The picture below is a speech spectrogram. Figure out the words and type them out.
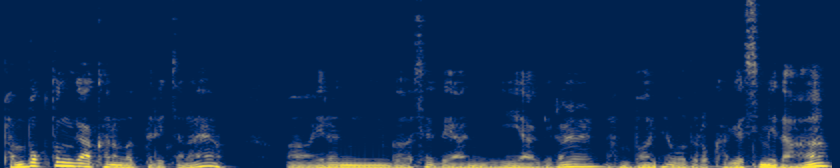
반복 동작하는 것들 있잖아요. 어, 이런 것에 대한 이야기를 한번 해보도록 하겠습니다.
